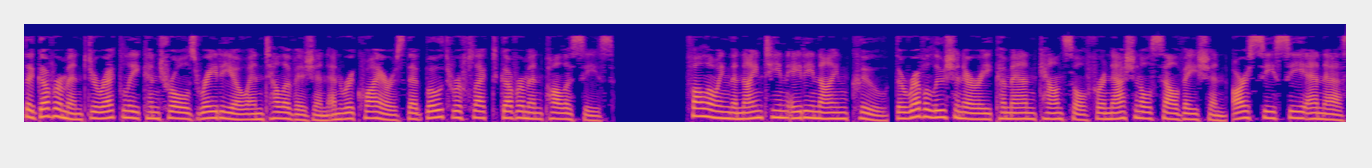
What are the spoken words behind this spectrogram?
The government directly controls radio and television and requires that both reflect government policies. Following the 1989 coup, the Revolutionary Command Council for National Salvation RCCNS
